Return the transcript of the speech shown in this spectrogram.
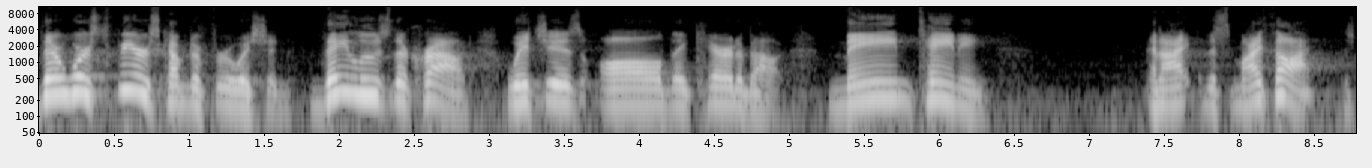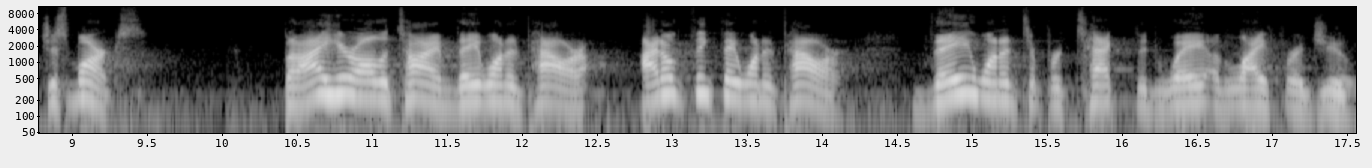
their worst fears come to fruition. They lose their crowd, which is all they cared about. Maintaining. And I this is my thought, it's just Mark's. But I hear all the time they wanted power. I don't think they wanted power. They wanted to protect the way of life for a Jew.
